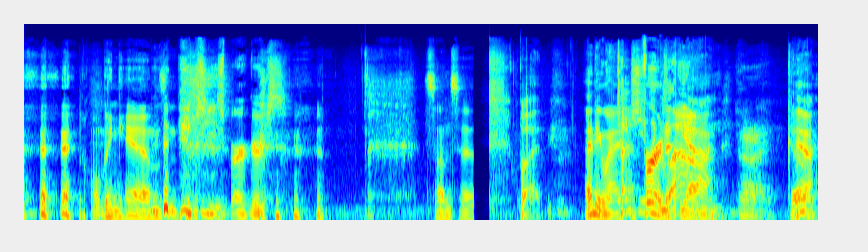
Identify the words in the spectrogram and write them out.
Holding hands and Cheeseburgers? Sunset. But anyway, for an- yeah. All right. Go. Yeah.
